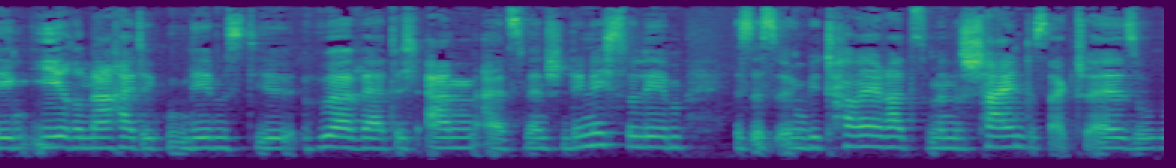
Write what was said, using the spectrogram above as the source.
legen ihren nachhaltigen Lebensstil höherwertig an als Menschen, die nicht so leben. Es ist irgendwie teurer, zumindest scheint es aktuell so.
